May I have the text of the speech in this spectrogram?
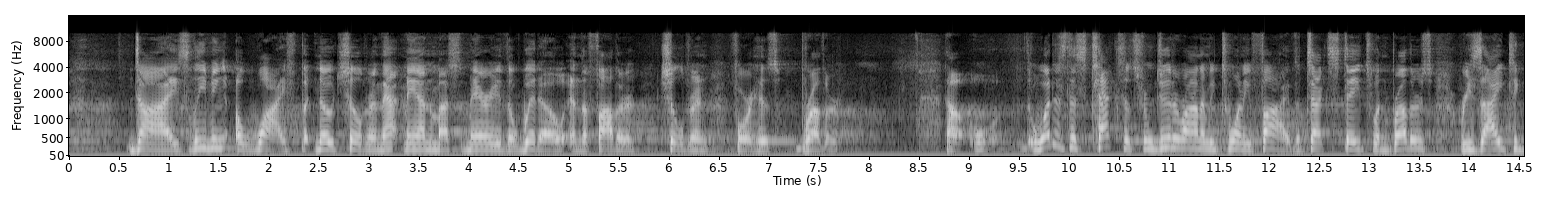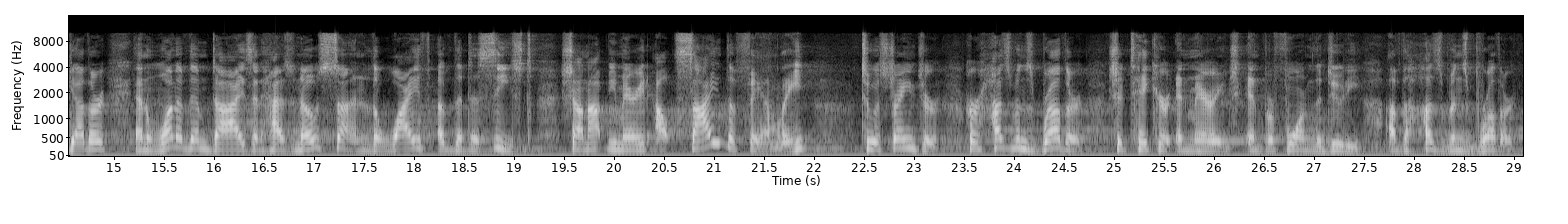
dies, leaving a wife but no children, that man must marry the widow and the father children for his brother. Now, what is this text? It's from Deuteronomy 25. The text states when brothers reside together and one of them dies and has no son, the wife of the deceased shall not be married outside the family to a stranger. Her husband's brother should take her in marriage and perform the duty of the husband's brother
